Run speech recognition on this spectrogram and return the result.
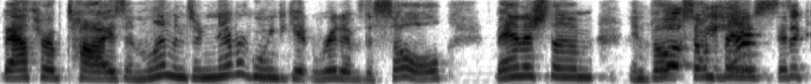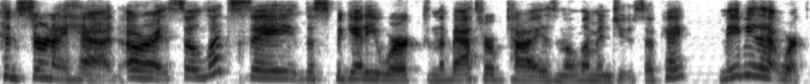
bathrobe ties and lemons are never going to get rid of the soul banish them invoke something Here's that- the concern I had. All right, so let's say the spaghetti worked and the bathrobe ties and the lemon juice. Okay, maybe that worked.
